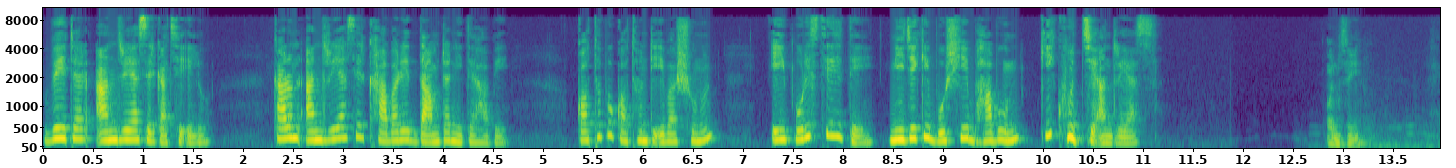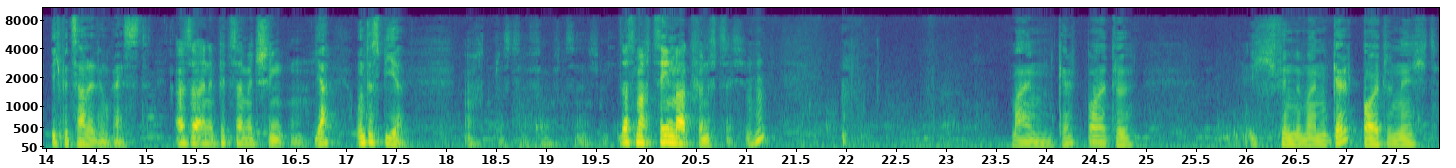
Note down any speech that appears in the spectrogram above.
ওয়েটার আন্দ্রেয়াসের কাছে এলো কারণ আন্দ্রেয়াসের খাবারের দামটা নিতে হবে কথোপকথনটি এবার শুনুন এই পরিস্থিতিতে নিজেকে বসিয়ে ভাবুন কি খুঁজছে Andreas Und Sie? Ich bezahle den Rest. Also eine Pizza mit Schinken. Ja, und das Bier. 8 plus 2,50. Das macht 10 Mark 50. Mein Geldbeutel. Ich finde meinen Geldbeutel nicht.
